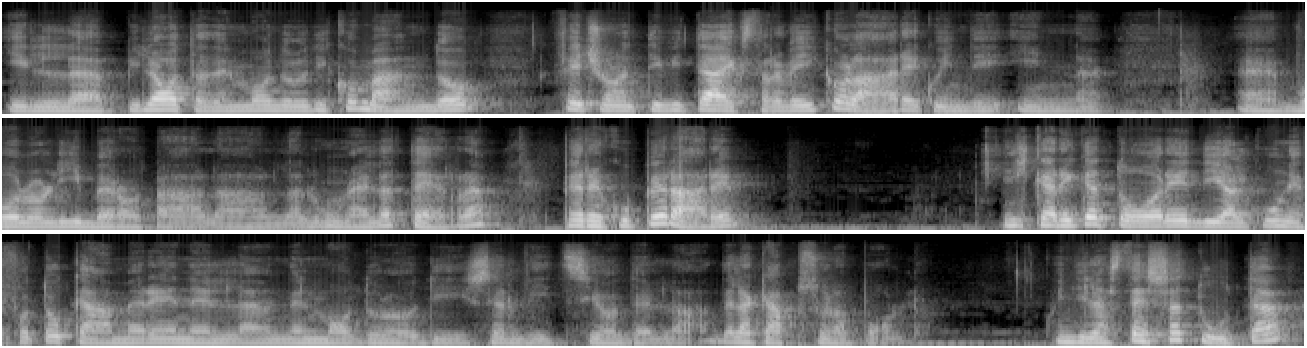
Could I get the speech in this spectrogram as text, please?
il pilota del modulo di comando fece un'attività extraveicolare, quindi in eh, volo libero tra la, la Luna e la Terra, per recuperare il caricatore di alcune fotocamere nel, nel modulo di servizio della, della, capsula Apollo. Quindi la stessa tuta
